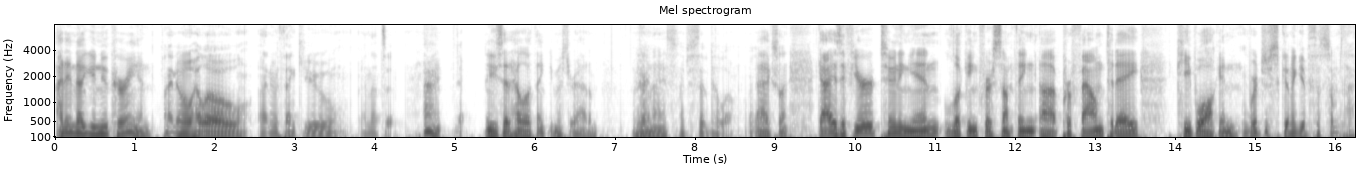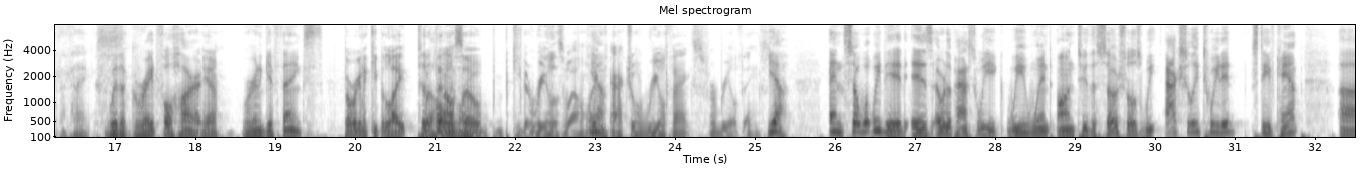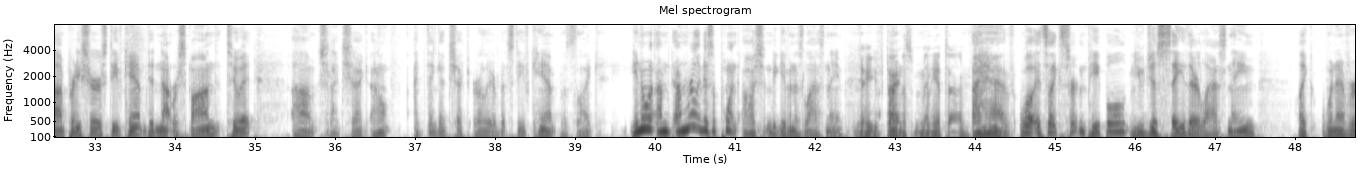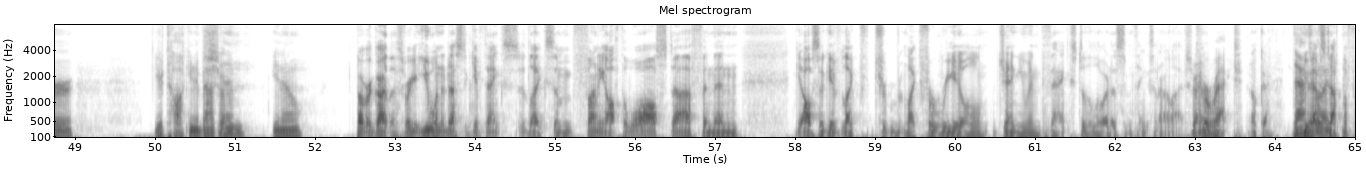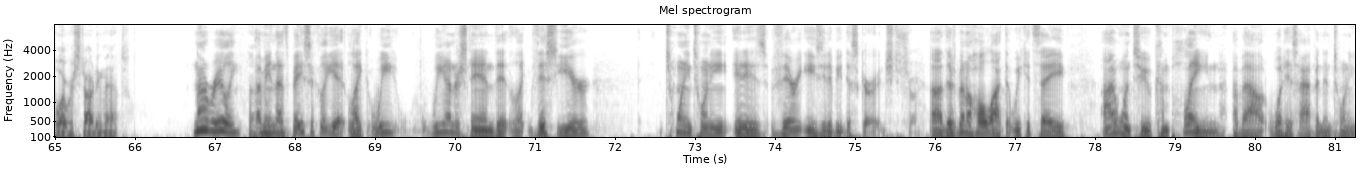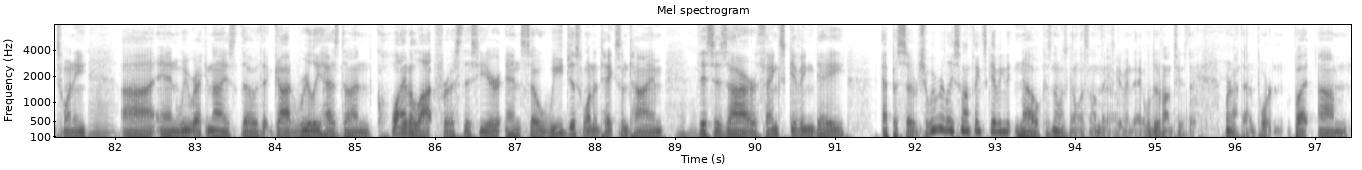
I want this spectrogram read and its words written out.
I didn't know you knew Korean. I know hello, I know thank you, and that's it. All right. Yeah. You said hello, thank you, Mr. Adam. Very Yeah. nice. I just said hello. Excellent. Guys, if you're tuning in looking for something uh, profound today, keep walking We're just gonna give this some th- th- thanks. with a grateful heart. yeah, We're going to give thanks. but we're gonna keep it light To but the then Holy also b- keep it real as well, like Yeah. actual real thanks for real things. Yeah. And so what we did is over the past week, we went onto the socials. We actually tweeted Steve Camp. Uh, pretty sure Steve Camp did not respond to it. Um, should I check? I don't. I think I checked earlier, but Steve Camp was like, you know what? I'm I'm really disappointed. Oh, I shouldn't be giving his last name. Yeah, you've done right. this many a time. I have. Well, it's like certain people, you just say their last name, like whenever you're talking about Sure. them. You know. But regardless, you wanted us to give thanks, like some funny off the wall stuff, and then also give like tr- like for real, genuine thanks to the Lord of some things in our lives, right? Correct. Okay. That's you have what I- stuff before we're starting that. Not really. Oh, I mean, okay. that's basically it. Like we we understand that like this year, 2020, it is very easy to be discouraged. Sure. Uh, there's been a whole lot that we could say. I want to complain about what has happened in 2020, Mm-hmm. uh, and we recognize though that God really has done quite a lot for us this year, and so we just want to take some time. Mm-hmm. This is our Thanksgiving Day episode. Should we release it on Thanksgiving Day? No, because no one's going to listen on No. Thanksgiving Day. We'll do it on Tuesday. We're not that important. But um,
